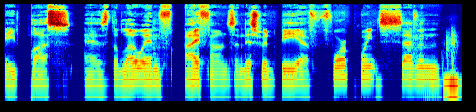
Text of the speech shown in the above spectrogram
8 Plus as the low end iPhones, and this would be a 4.7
